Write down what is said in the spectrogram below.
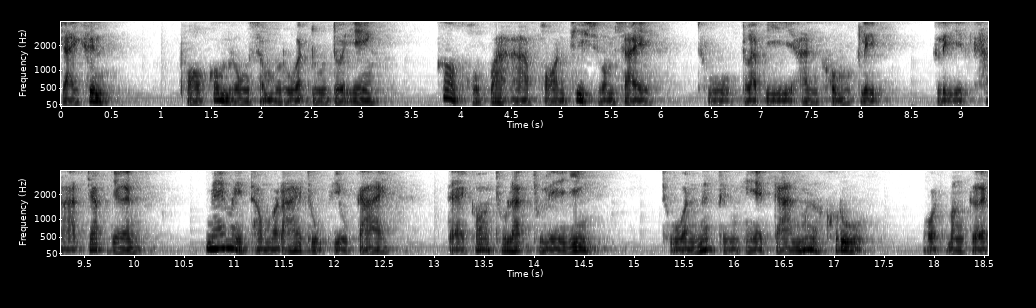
ใจขึ้น พอก้มลงสำรวจดูตัวเอง ก็พบว่าอาพรที่สวมใส่ ถูกกระบี่อันคมกริบกรีดขาดยับเยิน แม้ไม่ทำร้ายถูกผิวกาย แต่ก็ทุลักทุเลยิ่ง ทวนนึกถึงเหตุการณ์เมื่อครู่ อดบังเกิด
